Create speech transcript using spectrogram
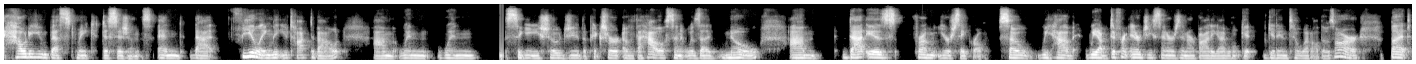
how do you best make decisions? And that feeling that you talked about um, when when Siggy showed you the picture of the house and it was a no, um, that is from your sacral. So we have we have different energy centers in our body. I won't get get into what all those are, but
